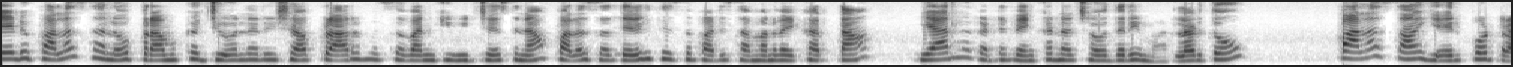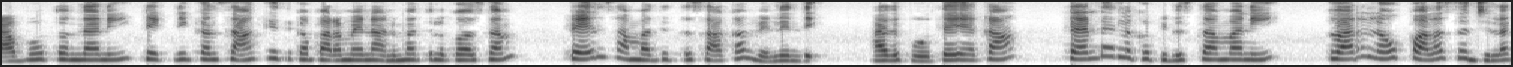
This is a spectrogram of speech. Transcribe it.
నేడు పలాసలో ప్రముఖ జ్యువెలరీ షాప్ ప్రారంభోత్సవానికి విచ్చేసిన పలాస తెలుగుదేశం పార్టీ సమన్వయకర్త యార్లగడ్డ వెంకన్న చౌదరి మాట్లాడుతూ పలాస ఎయిర్పోర్ట్ రాబోతోందని టెక్నికల్ సాంకేతిక పరమైన అనుమతుల కోసం పేరు సంబంధిత శాఖ వెళ్ళింది. అది పూర్తయ్యాక టెండర్లకు పిలుస్తామని త్వరలో పలాస జిల్లా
